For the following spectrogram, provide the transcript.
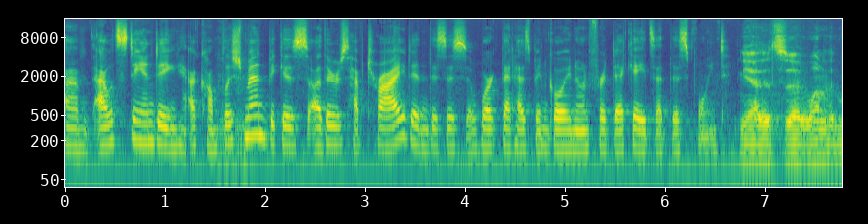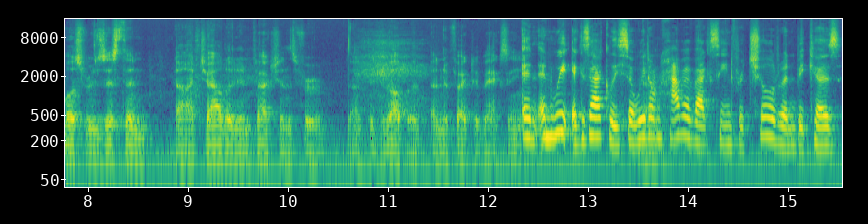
um, outstanding accomplishment because others have tried, and this is a work that has been going on for decades at this point. Yeah, that's uh, one of the most resistant uh, childhood infections for uh, to develop a, an effective vaccine. And, and we exactly so we yeah. don't have a vaccine for children because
